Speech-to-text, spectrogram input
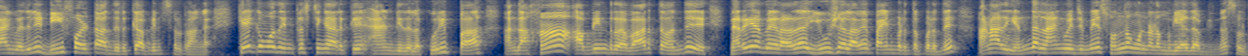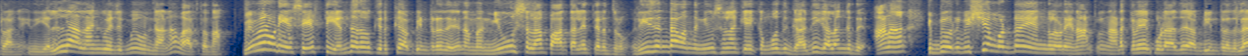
லாங்குவேஜ்லேயும் டிஃபால்ட்டாக அது இருக்குது அப்படின்னு சொல்கிறாங்க கேட்கும் போது இன்ட்ரெஸ்டிங்காக இருக்குது அண்ட் இதில் குறிப்பாக அந்த ஹா அப்படின்ற வார்த்தை வந்து நிறைய பேரால் யூஸ்வலாகவே பயன்படுத்தப்படுது. ஆனால் அது எந்த லாங்குவேஜுமே சொந்தம் கொண்டாட முடியாது அப்படின்னு தான் சொல்கிறாங்க இது எல்லா லாங்குவேஜுக்குமே உண்டான வார்த்தை தான். விமனுடைய சேஃப்டி எந்த அளவுக்கு இருக்குது அப்படின்றது நம்ம நியூஸ் எல்லாம் பார்த்தாலே தெரிஞ்சிடும் ரீசெண்டாக வந்த நியூஸ் எல்லாம் கேட்கும்போது கதி கலங்குது. ஆனால் இப்படி ஒரு விஷயம் மட்டும் எங்களுடைய நாட்டில் நடக்கவே கூடாது அப்படின்றதுல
